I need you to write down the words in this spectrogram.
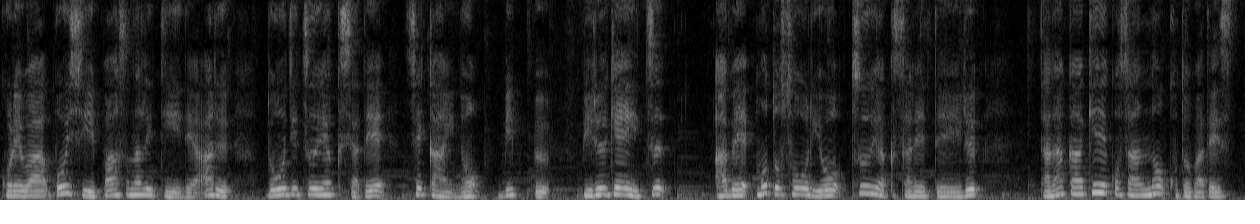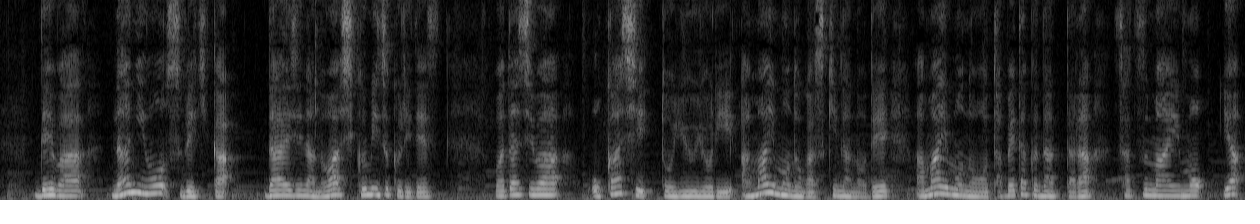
これはボイシーパーソナリティである同時通訳者で世界の VIP ビル・ゲイツ安倍元総理を通訳されている田中恵子さんの言葉です。では何をすべきか大事なのは仕組み作りです。私はお菓子というより甘いものが好きなので甘いものを食べたくなったらさつまいもや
